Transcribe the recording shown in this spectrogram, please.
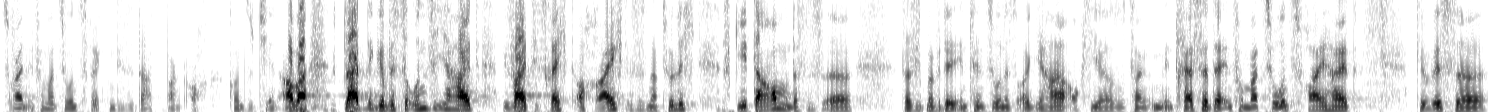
zu reinen Informationszwecken diese Datenbank auch konsultieren. Aber es bleibt eine gewisse Unsicherheit, wie weit dieses Recht auch reicht. Es ist natürlich, es geht darum, und das ist, äh, da sieht man wieder die Intention des EuGH, auch hier sozusagen im Interesse der Informationsfreiheit gewisse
